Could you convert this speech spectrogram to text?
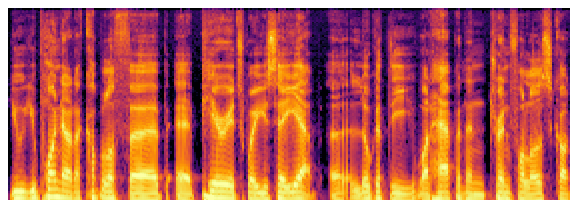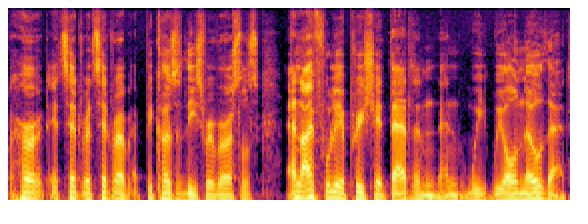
you you point out a couple of uh, uh, periods where you say, yeah, uh, look at the what happened and trend followers got hurt, etc., etc., because of these reversals, and I fully appreciate that, and and we we all know that.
